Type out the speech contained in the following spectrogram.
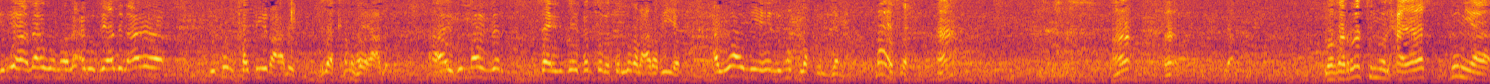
قريها لهوا ولعبوا في هذه الآية يكون خطير عليه اذا كان هو يعلم. آه يقول ما في زي زي فلسفة اللغة العربية. الواو لمطلق الجمع ما يصح. ها؟ ها, ها؟ وغرتهم الحياة الدنيا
